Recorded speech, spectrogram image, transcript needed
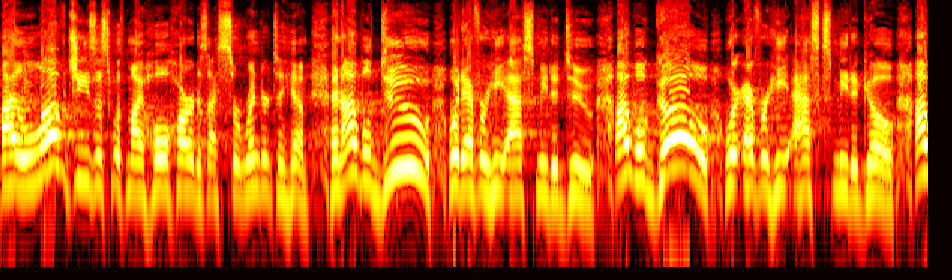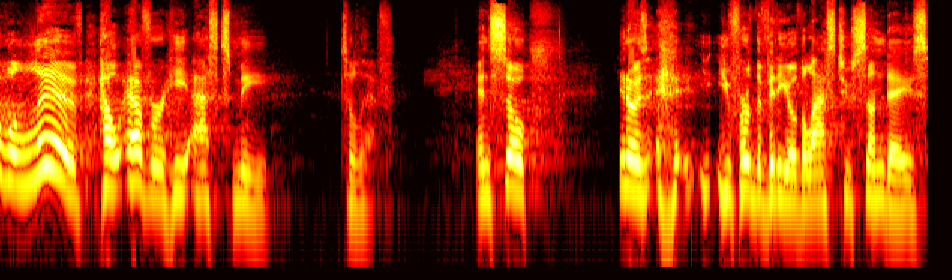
I love Jesus with my whole heart as I surrender to him. And I will do whatever he asks me to do. I will go wherever he asks me to go. I will live however he asks me to live. And so, you know, you've heard the video the last two Sundays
